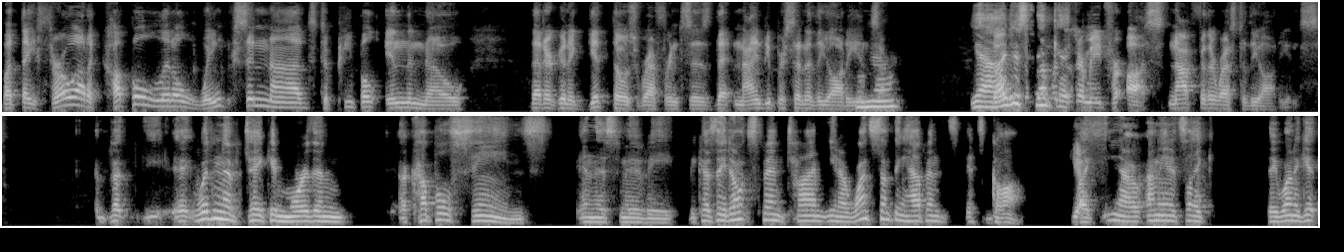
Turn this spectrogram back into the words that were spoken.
But they throw out a couple little winks and nods to people in the know that are going to get those references that 90% of the audience Mhm. are. yeah, I just think, references are made for us, not for the rest of the audience. but it wouldn't have taken more than a couple scenes in this movie because they don't spend time. You know, once something happens, it's gone. Yes. Like you know, I mean, it's like they want to get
